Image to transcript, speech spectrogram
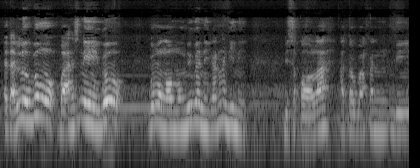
Eh tadi lu gue mau bahas nih gue gue mau ngomong juga nih karena gini. Di sekolah atau bahkan di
